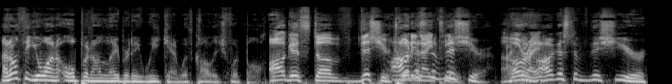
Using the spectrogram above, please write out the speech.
I don't think you want to open on Labor Day weekend with college football. August of this year, 2019. August of this year. Think right. August of this year,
